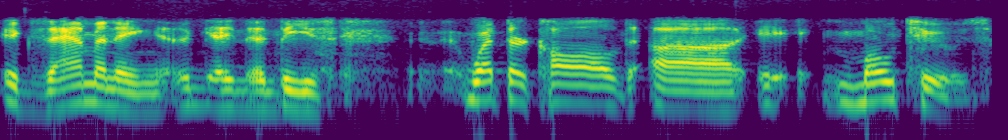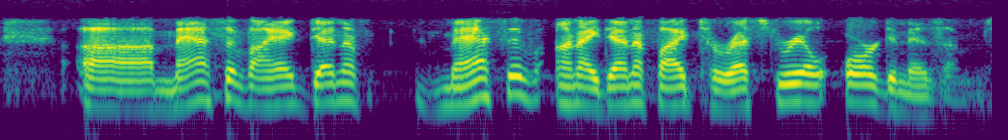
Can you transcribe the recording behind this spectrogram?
examining uh, these, what they're called uh, MUTOs, uh, massive, identif- massive unidentified terrestrial organisms.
